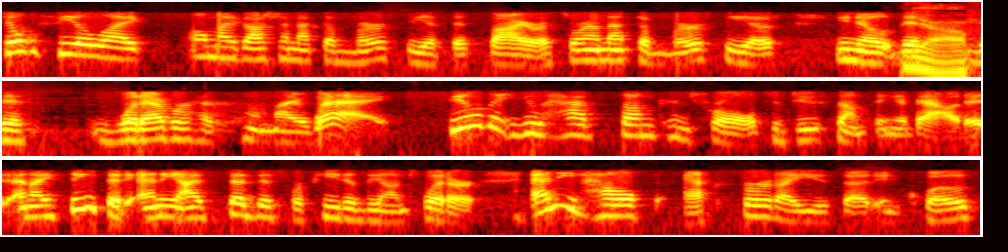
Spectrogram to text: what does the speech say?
Don't feel like, oh my gosh, I'm at the mercy of this virus or I'm at the mercy of, you know, this, yeah. this whatever has come my way feel that you have some control to do something about it. And I think that any, I've said this repeatedly on Twitter, any health expert, I use that in quotes,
